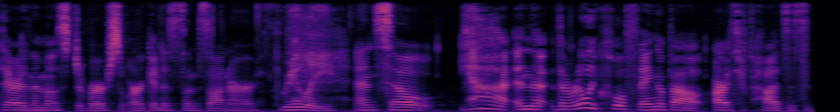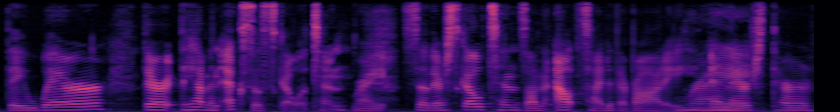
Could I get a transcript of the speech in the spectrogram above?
they're the most diverse organisms on Earth. Really? And so, yeah, and the, the really cool thing about arthropods is that they wear they they have an exoskeleton. Right. So their skeletons on the outside of their body, and they're they're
